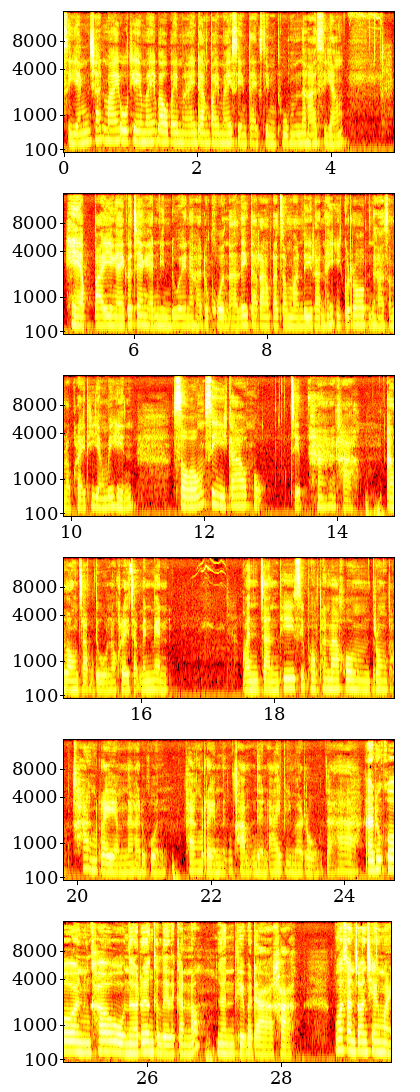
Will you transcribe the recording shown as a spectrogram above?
เสียงชัดไหม โอเคไหม เบาไปไหม ดังไปไหม เสียงแตกเสียงทุ้มนะคะ เสียงแหบไปยังไงก็แจ้งแอดมินด้วยนะคะ ทุกคนอ่าเลขตารางประจำวันรีรันให้อีกรอบนะคะสำหรับใครที่ยังไม่เห็น 2 4 9 6 7 5 ค่ะอะลองจับดูเนาะใครจับแม่นๆ วันจันทร์ที่ 16 ธันวาคมตรงกับข้างแรมนะคะ ทุกคนข้างแรมหนึ่งคำเดือนไอายปีมะโรงจ้าอะทุกคนเข้าเนื้อเรื่องกันเลยละกันเนาะเงินเทวดาค่ะงวดสัญจรเชียงใหม่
